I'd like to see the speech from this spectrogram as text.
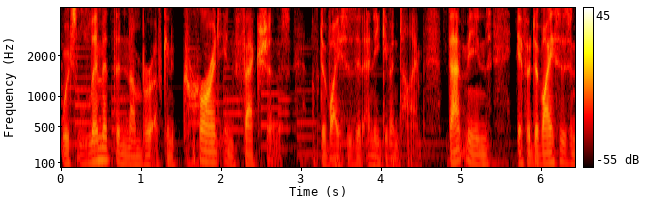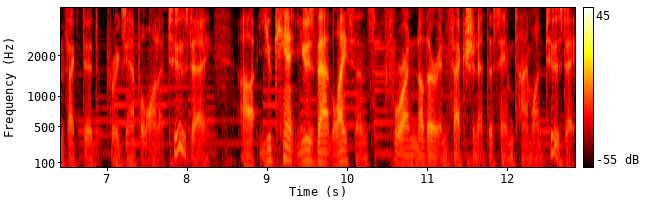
which limit the number of concurrent infections of devices at any given time. That means if a device is infected, for example, on a Tuesday, uh, you can't use that license for another infection at the same time on Tuesday.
